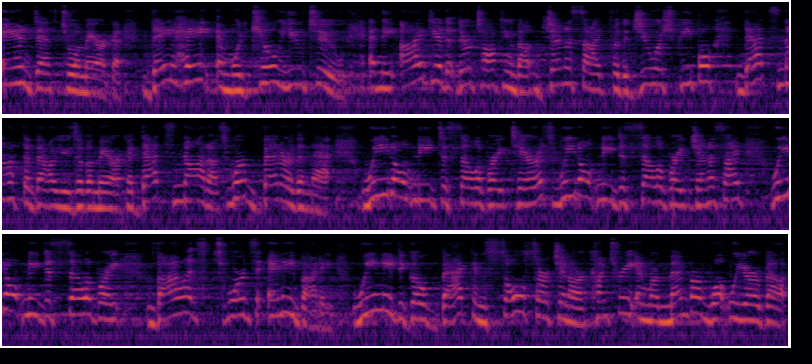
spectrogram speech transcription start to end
and death to America. They hate and would kill you too. And the idea that they're talking about genocide for the Jewish people, that's not the values of America. That's not us. We're better than that. We don't need to celebrate terrorists. We don't need to celebrate genocide. We don't need to celebrate violence towards anybody. We need to go back and soul search in our country and remember what we are about.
